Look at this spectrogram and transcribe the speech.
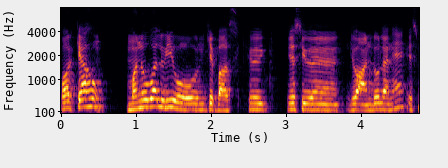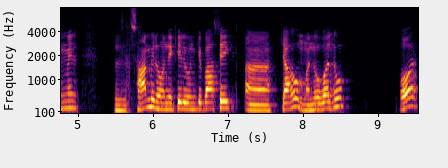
और क्या हो? मनोबल भी हो उनके पास इस जो आंदोलन है इसमें शामिल होने के लिए उनके पास एक आ, क्या हो? मनोबल हो और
